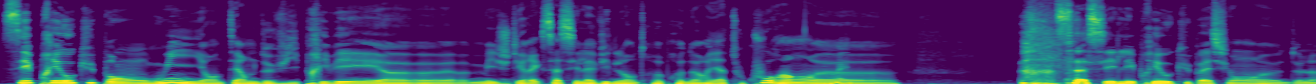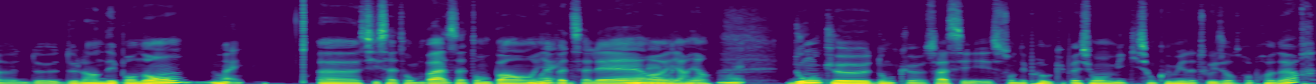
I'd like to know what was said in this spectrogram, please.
C'est préoccupant, oui, en termes de vie privée, mais je dirais que ça, c'est la vie de l'entrepreneuriat tout court. hein, ça, c'est les préoccupations de de l'indépendant. Ouais, Euh, si ça tombe pas, ça tombe pas. Il n'y Ouais. a pas de salaire, il ouais, n'y a ouais, rien. Donc, euh, donc euh, ça, ce sont des préoccupations, mais qui sont communes à tous les entrepreneurs.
